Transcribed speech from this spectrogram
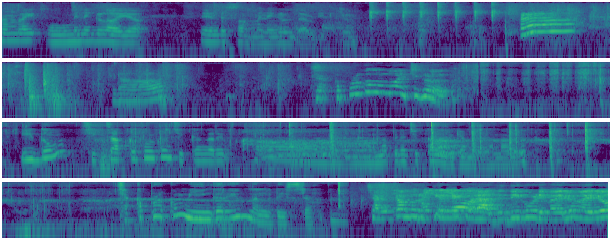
നമ്മളെ ഓമിനകളായ രണ്ട് സമ്മനങ്ങൾ എന്താ അവിടെ ഇരിക്കും. ചക്കപ്പുഴക്ക് തിന്നു ഇതും ചക്കപ്പുഴുക്കും ചിക്കൻ കറിയും. എന്നാ പിന്നെ ചിക്കൻ കഴിക്കാൻ പറയാം ചക്കപ്പുഴുക്കും ചക്കപ്പുഴക്കും മീൻകറിയും നല്ല ടേസ്റ്റാ. ചക്ക മുറിക്കലേക്ക് ഒരു അതിഥി കൂടി വരൂ വരൂ.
